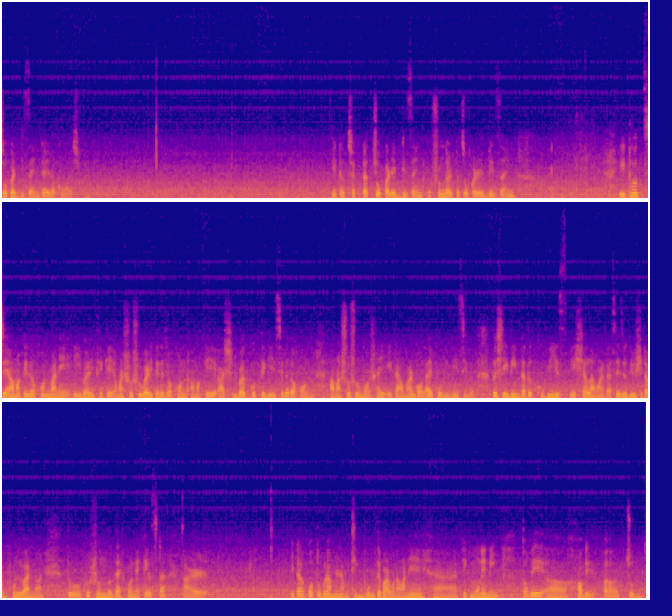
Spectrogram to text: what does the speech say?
চোকার ডিজাইনটা এরকম আসবে। এটা হচ্ছে একটা চোকারের ডিজাইন, খুব সুন্দর একটা চোকারের ডিজাইন। এটা হচ্ছে আমাকে যখন মানে এই বাড়ি থেকে, আমার শ্বশুর বাড়ি থেকে যখন আমাকে আশীর্বাদ করতে গিয়েছিল, তখন আমার শ্বশুর মশাই এটা আমার গলায় পরিয়ে দিয়েছিল। তো সেই দিনটা তো খুবই স্পেশাল আমার কাছে, যদিও সেটা ভুলবার নয়। তো খুব সুন্দর দেখো নেকলেসটা আর এটা কত গ্রামের আমি ঠিক বলতে পারব না মানে ঠিক মনে নেই। তবে হবে চোদ্দ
